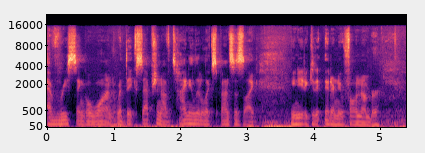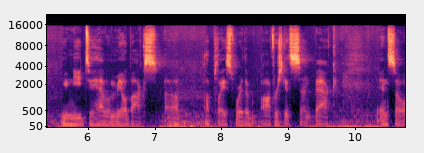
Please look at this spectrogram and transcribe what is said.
every single one, with the exception of tiny little expenses like you need to get, get a new phone number, you need to have a mailbox, uh, a place where the offers get sent back. And so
